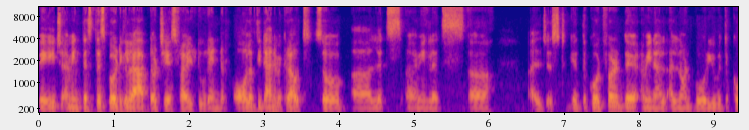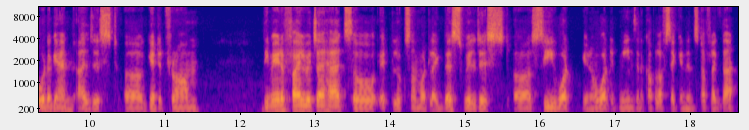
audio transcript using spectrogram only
page. I mean this this particular app.js file to render all of the dynamic routes. So uh, let's I mean let's uh, I'll just get the code for there. I mean I'll I'll not bore you with the code again. I'll just uh, get it from the meta file which I had. So it looks somewhat like this. We'll just uh, see what you know what it means in a couple of seconds and stuff like that.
